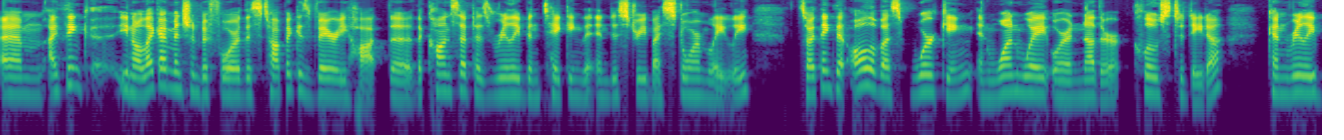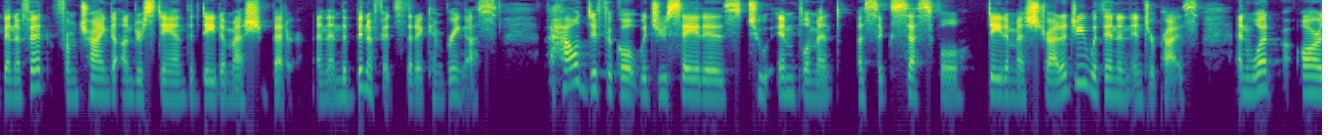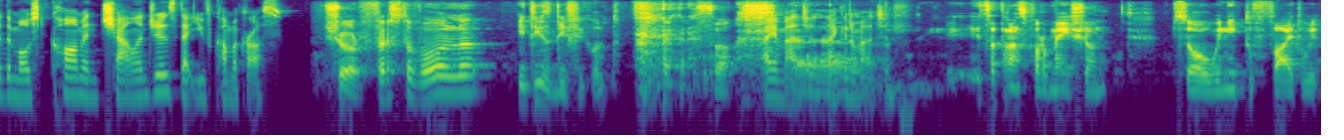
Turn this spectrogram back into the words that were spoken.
Um, I think, uh, you know, like I mentioned before, this topic is very hot. The, the concept has really been taking the industry by storm lately. So I think that all of us working in one way or another close to data can really benefit from trying to understand the data mesh better and then the benefits that it can bring us. How difficult would you say it is to implement a successful data mesh strategy within an enterprise? And what are the most common challenges that you've come across? Sure. First of all, it is difficult. so I imagine. Uh, I can imagine. It's a transformation. So we need to fight. We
